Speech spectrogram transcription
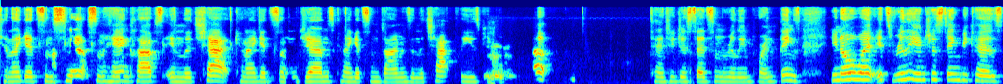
Can I get some snaps, some hand claps in the chat? Can I get some gems? Can I get some diamonds in the chat, please? People up. Tanji just said some really important things. You know what? It's really interesting because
